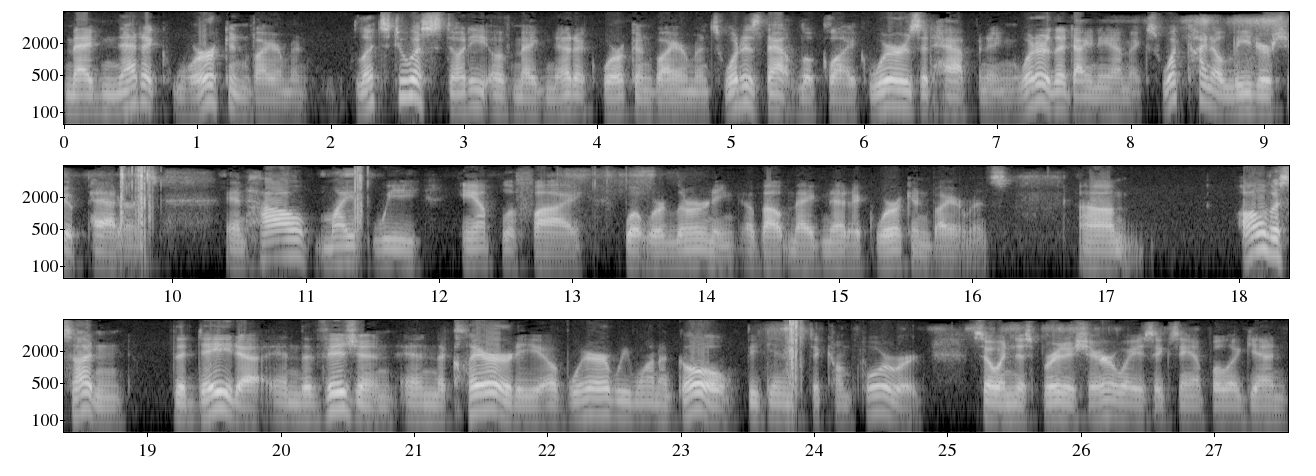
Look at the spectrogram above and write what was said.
magnetic work environment. Let's do a study of magnetic work environments. What does that look like? Where is it happening? What are the dynamics? What kind of leadership patterns? And how might we amplify what we're learning about magnetic work environments? Um, all of a sudden, the data and the vision and the clarity of where we want to go begins to come forward. So, in this British Airways example, again,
